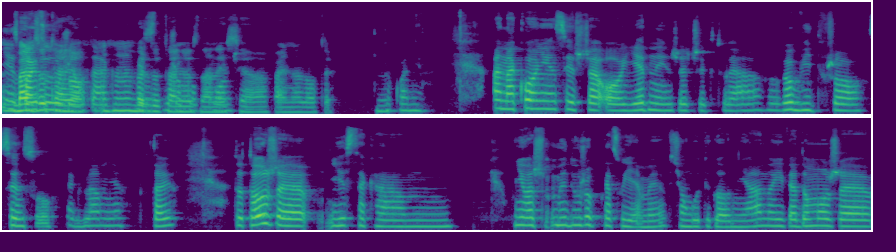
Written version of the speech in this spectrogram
jest bardzo, bardzo dużo, tak. Mhm, bardzo tanio znaleźć e, fajne loty. Mhm. Dokładnie. A na koniec jeszcze o jednej rzeczy, która robi dużo sensu, jak dla mnie tutaj, to to, że jest taka mm, ponieważ my dużo pracujemy w ciągu tygodnia, no i wiadomo, że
